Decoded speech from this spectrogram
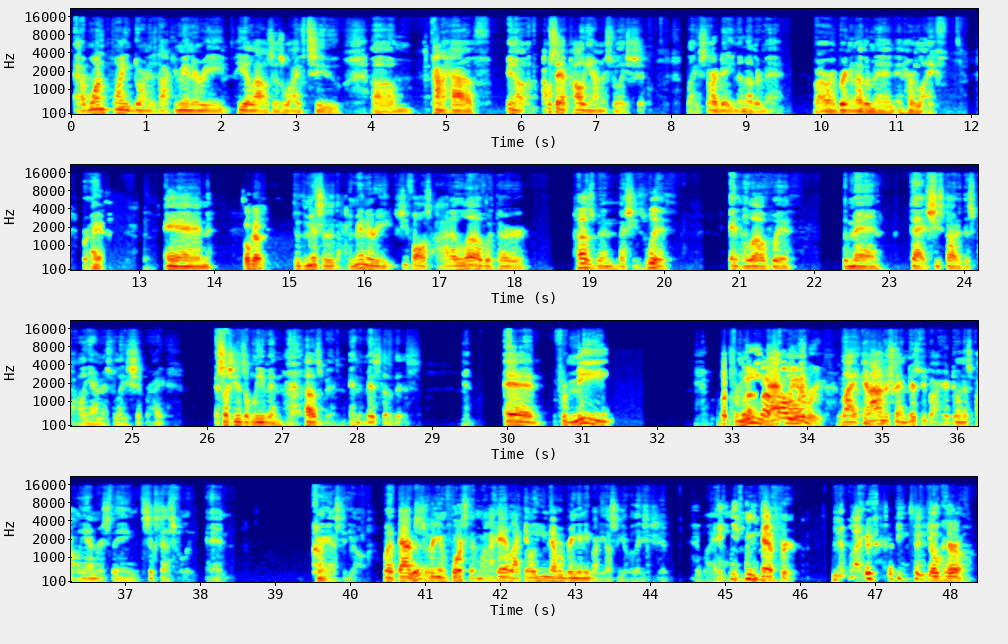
at one point during his documentary, he allows his wife to um, kind of have, you know, I would say a polyamorous relationship, like start dating another man or bring another man in her life, right? And Okay. Through the midst of the documentary, she falls out of love with her husband that she's with, and in love with the man that she started this polyamorous relationship, right? And so she ends up leaving her husband in the midst of this. And for me, but for Well, that's me, that always- like, and I understand there's people out here doing this polyamorous thing successfully, and congrats to y'all. But that just reinforced in my head, like, yo, you never bring anybody else in your relationship. Like, you never, like, he took your girl.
